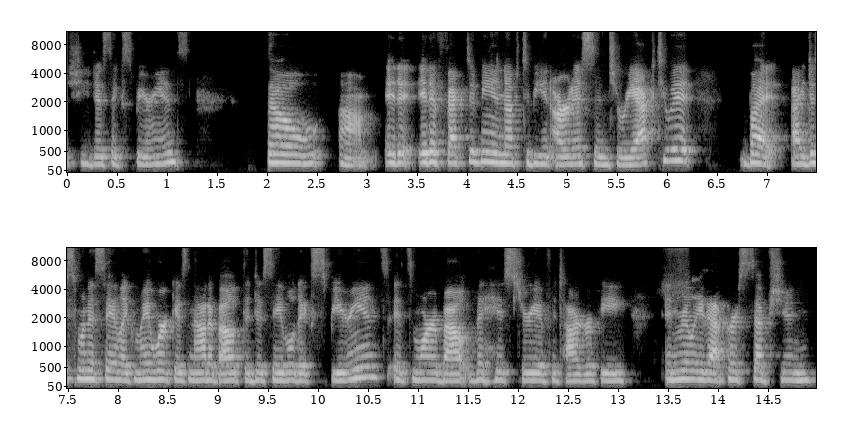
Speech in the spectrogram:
she just experienced. So um, it, it affected me enough to be an artist and to react to it. But I just want to say like my work is not about the disabled experience. It's more about the history of photography and really that perception.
